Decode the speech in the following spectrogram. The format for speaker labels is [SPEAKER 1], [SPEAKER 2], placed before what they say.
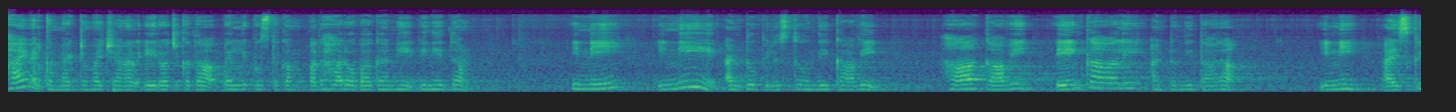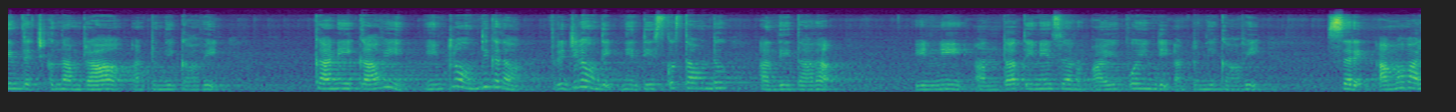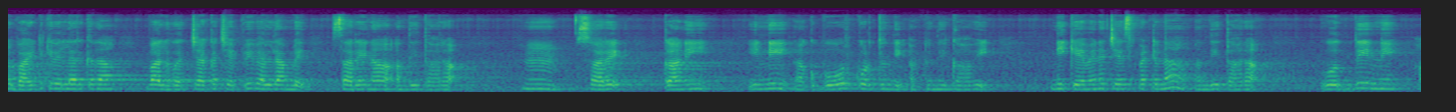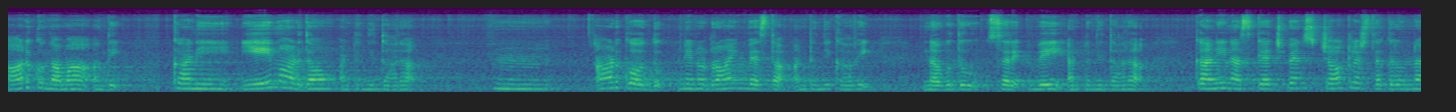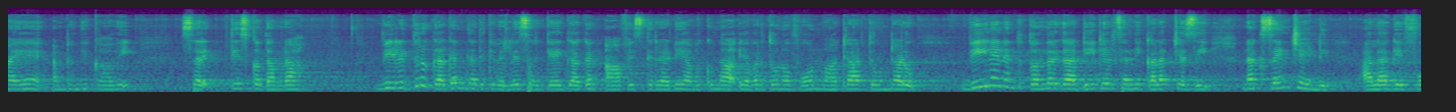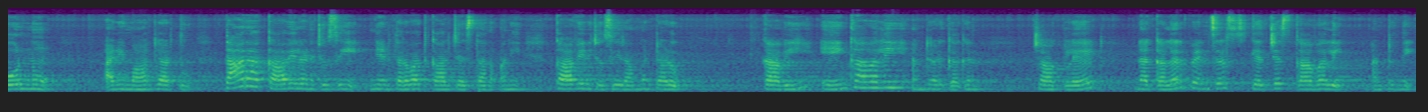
[SPEAKER 1] Hi welcome back to my channel ఈ రోజు కథ పెళ్ళి పుస్తకం పదహారో భాగాన్ని వినేద్దాం. ఇన్ని ఇన్ని అంటూ పిలుస్తూ ఉంది కావి. హా కావి ఏం కావాలి? అంటుంది తార. ఇన్ని ఐస్ క్రీమ్ తెచ్చుకుందాం రా అంటుంది కావి. కానీ కావి ఇంట్లో ఉంది కదా ఫ్రిడ్జ్లో ఉంది నేను తీసుకొస్తా ఉండు అంది తార. ఇన్ని అంతా తినేశాను అయిపోయింది అంటుంది కావి. సరే అమ్మ వాళ్ళు బయటికి వెళ్ళారు కదా వాళ్ళు వచ్చాక చెప్పి వెళ్దాంలే. సరేనా? అంది తార. సరే. కానీ ఇన్ని నాకు బోర్ కొడుతుంది అంటుంది కావి నీకేమైనా చేసి పెట్టనా? అంది తార. వద్దు ఇన్ని ఆడుకుందామా? అంది. కానీ ఏం ఆడదాం? అంటుంది తార. ఆడుకోవద్దు నేను డ్రాయింగ్ వేస్తా అంటుంది కావి నవ్వుతూ సరే వేయి అంటుంది తార. కానీ నా స్కెచ్ పెన్స్ చాక్లెట్స్ దగ్గర ఉన్నాయే అంటుంది కావి సరే తీసుకొద్దాం రా. వీళ్ళిద్దరూ గగన్ గదికి వెళ్ళేసరికి గగన్ ఆఫీస్కి రెడీ అవ్వకుండా ఎవరితోనో ఫోన్ మాట్లాడుతూ ఉంటాడు. వీలైనంత తొందరగా డీటెయిల్స్ అన్నీ కలెక్ట్ చేసి నాకు సెండ్ చేయండి అలాగే ఫోన్ను అని మాట్లాడుతూ తారా కావ్యలను చూసి నేను తర్వాత కాల్ చేస్తాను అని కావ్యని చూసి రమ్మంటాడు. కావి ఏం కావాలి? అంటాడు గగన్. చాక్లెట్ నా కలర్ పెన్సిల్స్ స్కెచెస్ కావాలి అంటుంది.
